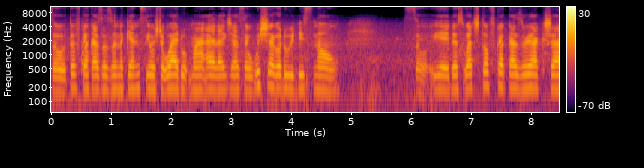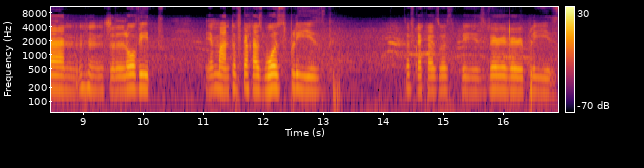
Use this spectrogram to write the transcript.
So Tuff Crackaz as you can see she wide open my eye like she said, wish I go do with this now. So yeah, just watch Tuff Crackaz reaction. she love it. Yeah man, Tuff Crackaz was pleased. Tuff Crackaz was pleased. Very, very pleased.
